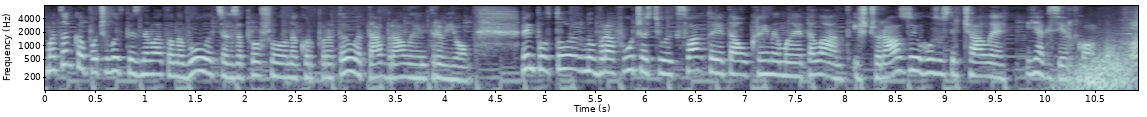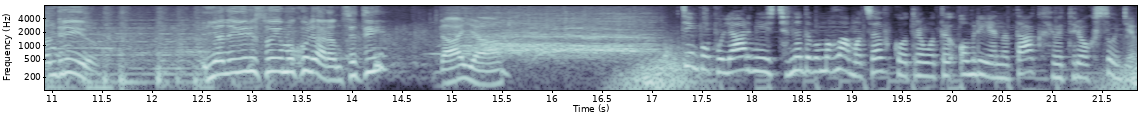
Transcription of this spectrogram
Мацевка почали впізнавати на вулицях, запрошували на корпоративи та брали інтерв'ю. Він повторно брав участь у «Х-факторі» та Україна має талант, і щоразу його зустрічали як зірку. Андрію, я не вірю своїм окулярам. Це ти? Да, я. Втім, популярність не допомогла Мацевку отримати омріяне так від трьох суддів.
